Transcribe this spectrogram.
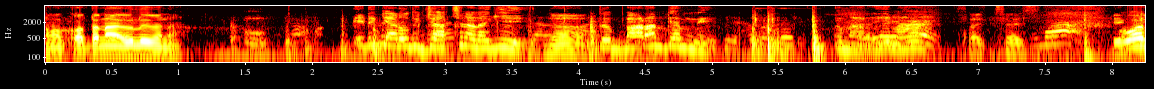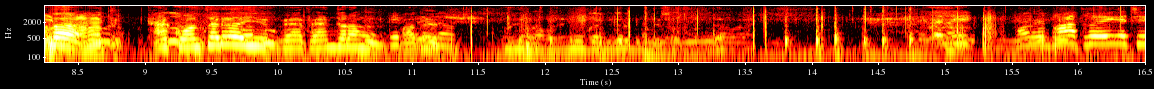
আমার কথা না গুলোবে না। এটা কি আর ওদিক যাচ্ছে না নাকি? না। তো বারাম কেমনি? মারে মা। সাইজ সাইজ ও দা আনাতে হ্যাঁ কোন সাইডে ফ্যান জড়ামু আমাদের ভাত হয়ে গেছে।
